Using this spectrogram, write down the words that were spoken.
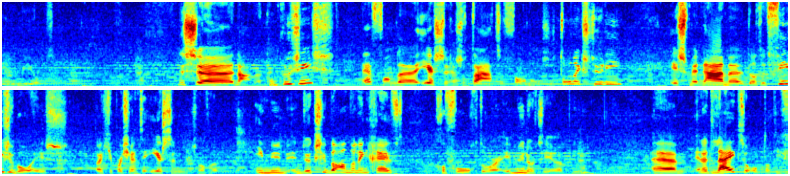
in de biopten. Dus uh, nou, conclusies hè, van de eerste resultaten van onze TONIC-studie is met name dat het feasible is dat je patiënten eerst een immuuninductiebehandeling geeft, gevolgd door immunotherapie. Um, en het lijkt erop dat die 25%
